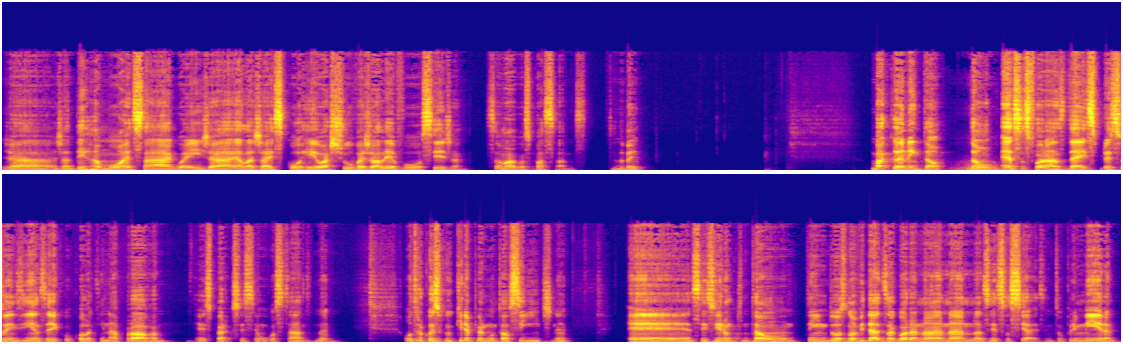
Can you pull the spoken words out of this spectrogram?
já, já derramou essa água aí, já, ela já escorreu, a chuva já levou, ou seja, são águas passadas. Tudo bem? Bacana, então. Então, essas foram as 10 expressõezinhas aí que eu coloquei na prova. Eu espero que vocês tenham gostado, né? Outra coisa que eu queria perguntar é o seguinte, né? É, vocês viram que, então, tem duas novidades agora na, na, nas redes sociais. Então, primeira,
